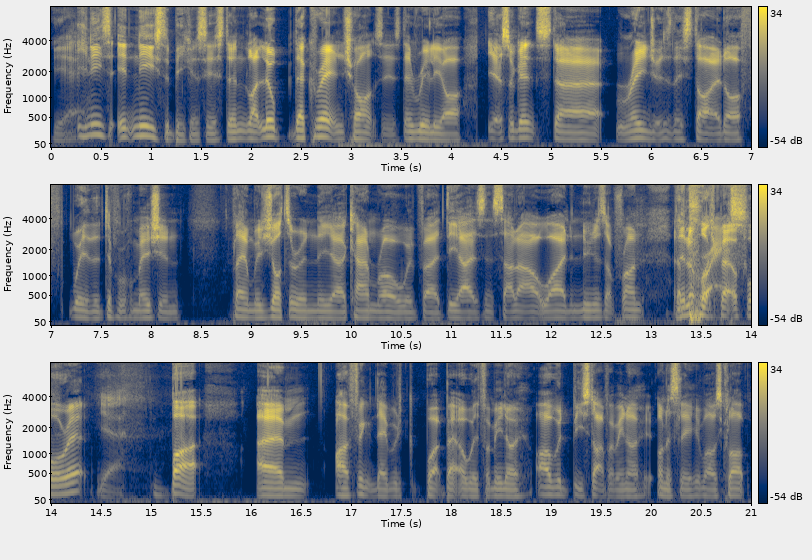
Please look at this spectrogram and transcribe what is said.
Yeah. he needs it needs to be consistent. Like little, they're creating chances. They really are. Yes, against uh, Rangers, they started off with a different formation, playing with Jota in the uh, cam role with uh, Diaz and Salah out wide and Nunez up front. And The they look much better for it. Yeah. But um, I think they would work better with Firmino. I would be starting Firmino honestly if I was Klopp.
